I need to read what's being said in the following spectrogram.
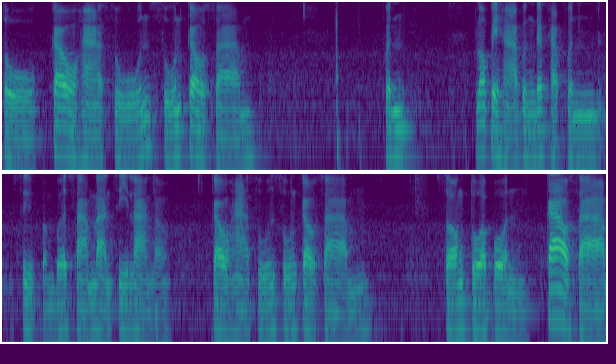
โตเก้าหาศูนย์ศูนย์เก้าสามเพิ่นลองไปหาเบิ่งเด้ครับเพิ่นสืบเบิร์ดสามล้านสี่ล้านแล้วเก้าหาศูนย์ศูนย์เก้าสามสองตัวบนเก้าสาม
